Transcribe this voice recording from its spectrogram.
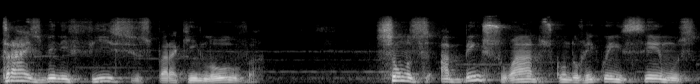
Traz benefícios para quem louva. Somos abençoados quando reconhecemos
